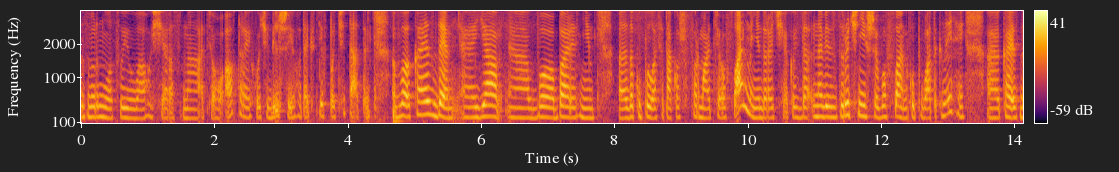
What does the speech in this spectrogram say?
звернула свою увагу ще раз на цього автора і хочу більше його текстів почитати. В КСД я в березні закупилася також в форматі офлайн. Мені, до речі, якось навіть зручніше в офлайн купувати книги е, КСД,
